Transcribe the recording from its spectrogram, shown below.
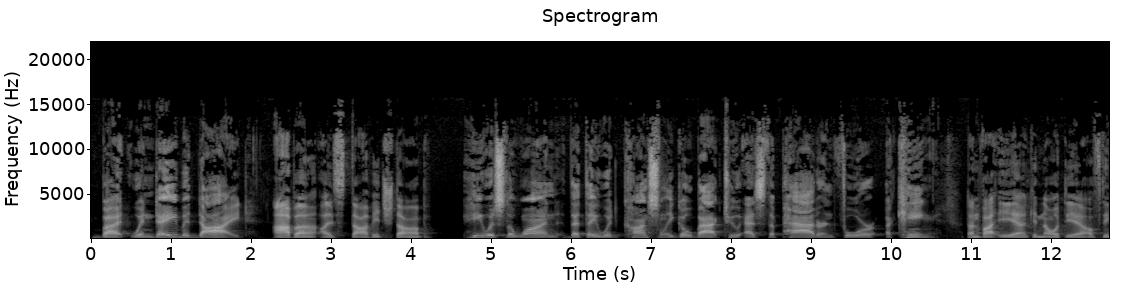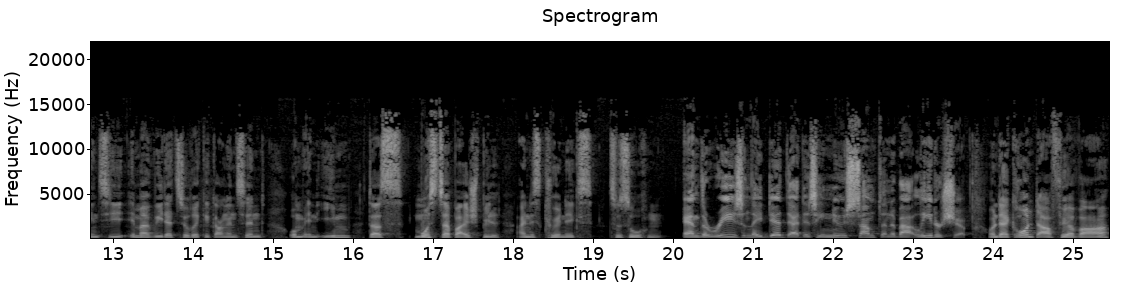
But when David died, Aber als David starb, he was the one that they would constantly go back to as the pattern for a king. Dann war er genau der, auf den sie immer wieder zurückgegangen sind, um in ihm das Musterbeispiel eines Königs zu suchen. And the reason they did that is he knew something about leadership. Und der Grund dafür war,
